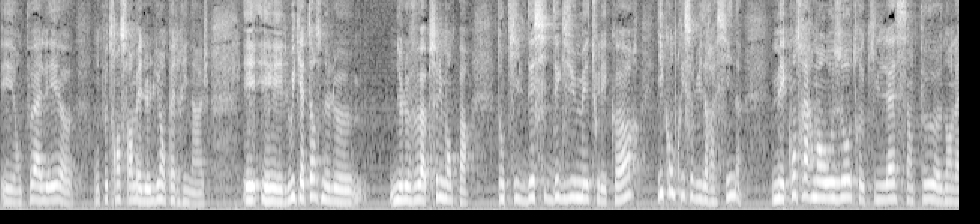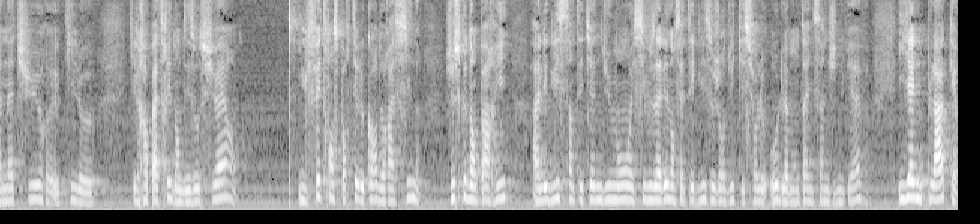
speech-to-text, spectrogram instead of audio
et on peut, aller, euh, on peut transformer le lieu en pèlerinage. Et, Louis XIV ne le, veut absolument pas. Donc il décide d'exhumer tous les corps, y compris celui de Racine, mais contrairement aux autres qu'il laisse un peu dans la nature, euh, qu'il rapatrie dans des ossuaires, il fait transporter le corps de Racine jusque dans Paris, à l'église Saint-Étienne-du-Mont. Et si vous allez dans cette église aujourd'hui qui est sur le haut de la montagne Sainte-Geneviève, il y a une plaque.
